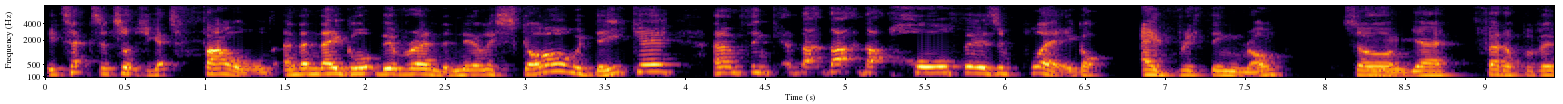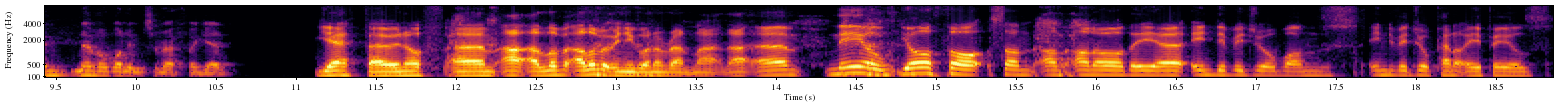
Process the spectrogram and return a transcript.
He takes a touch, he gets fouled, and then they go up the other end and nearly score with DK. And I'm thinking that that, that whole phase of play, he got everything wrong. So Mhm. yeah, fed up of him. Never want him to ref again. Yeah, fair enough. Um, I, I love it. I love it when you go on a rant like that. Um, Neil, your thoughts on, on, on all the uh, individual ones, individual penalty appeals?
